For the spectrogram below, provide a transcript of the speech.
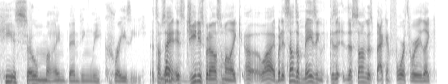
He is so mind-bendingly crazy. That's what I'm Like- saying. It's genius, but also I'm like, oh, why? But it sounds amazing because the song goes back and forth where like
